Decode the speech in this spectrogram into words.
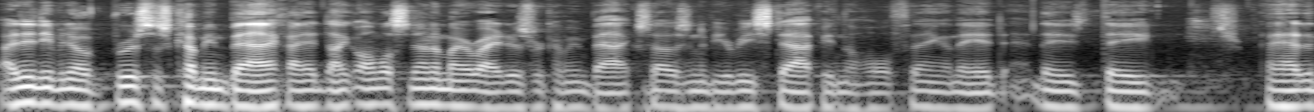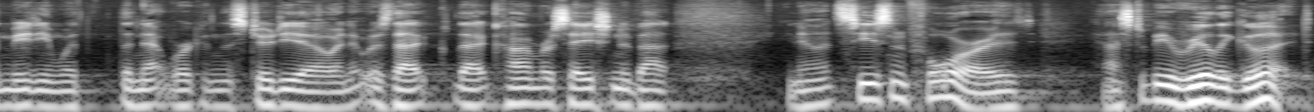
I didn't even know if Bruce was coming back. I had like almost none of my writers were coming back, so I was going to be restaffing the whole thing. And they had, they they I had a meeting with the network in the studio, and it was that that conversation about, you know, it's season four. It has to be really good.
